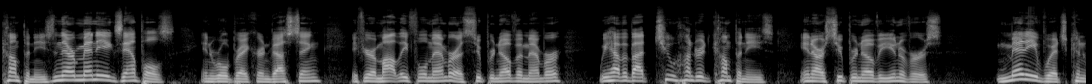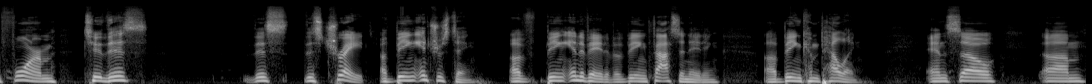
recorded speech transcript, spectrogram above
companies. And there are many examples in rule breaker investing. If you're a Motley Fool member, a Supernova member, we have about 200 companies in our Supernova universe, many of which conform to this this this trait of being interesting, of being innovative, of being fascinating, of being compelling. And so um,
